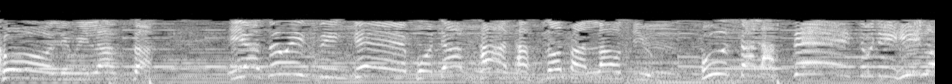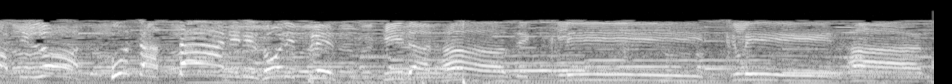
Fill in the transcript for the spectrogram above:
call, He will answer. He has always been there, but that heart has not allowed you. Who shall ascend to the hill of the Lord? Who shall stand in his holy place? He that has a clean, clean hand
